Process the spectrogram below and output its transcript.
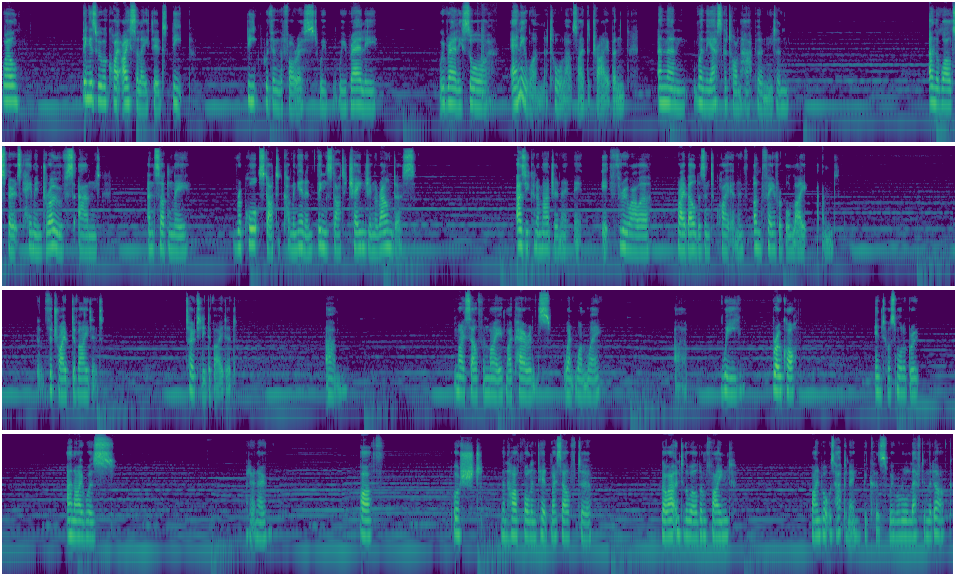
well, thing is, we were quite isolated, deep, deep within the forest. We we rarely we rarely saw anyone at all outside the tribe, and and then when the eschaton happened, and and the wild spirits came in droves, and and suddenly reports started coming in, and things started changing around us. As you can imagine, it, it it threw our tribe elders into quite an unfavorable light and the tribe divided totally divided um, myself and my my parents went one way uh, we broke off into a smaller group and i was I don't know, half pushed, then half volunteered myself to go out into the world and find find what was happening because we were all left in the dark.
